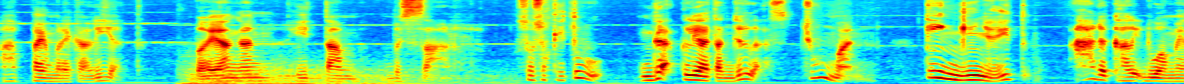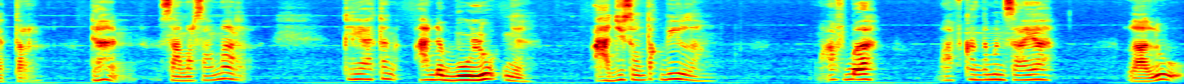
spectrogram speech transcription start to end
apa yang mereka lihat? Bayangan hitam besar. Sosok itu nggak kelihatan jelas, cuman tingginya itu ada kali 2 meter dan samar-samar kelihatan ada bulunya. Aji sontak bilang, maaf bah, maafkan teman saya. Lalu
